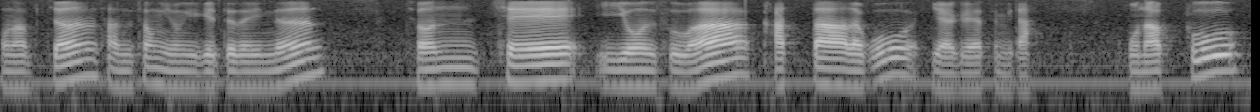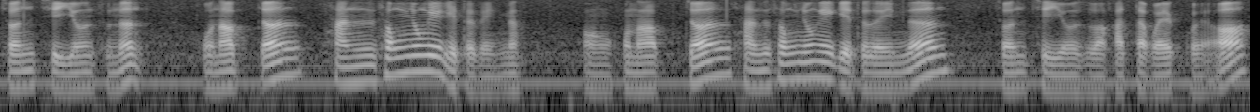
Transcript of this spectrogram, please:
혼합 전 산성 용액에 들어 있는 전체 이온수와 같다라고 이야기를 했습니다. 혼합 후 전체 이온수는 혼합 전 산성용액에 들어있는 어, 혼합 전 산성용액에 들어있는 전체 이온수와 같다고 했고요.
